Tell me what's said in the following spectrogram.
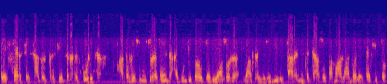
ejerce, salvo el presidente de la República, a través de su ministro de Defensa, algún tipo de autoridad sobre la organización militar. En este caso estamos hablando del ejército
